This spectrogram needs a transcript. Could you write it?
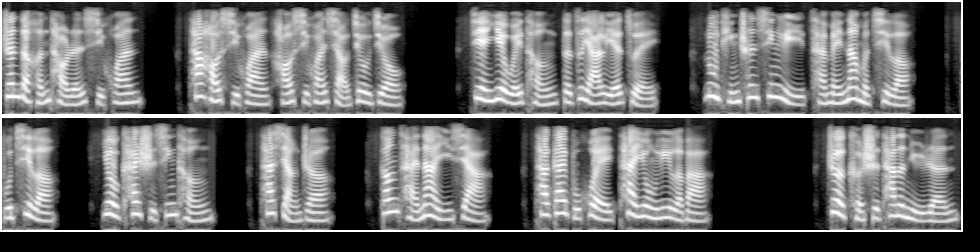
真的很讨人喜欢。他好喜欢，好喜欢小舅舅。见叶维疼的龇牙咧嘴，陆廷琛心里才没那么气了，不气了，又开始心疼。他想着，刚才那一下，他该不会太用力了吧？这可是他的女人。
